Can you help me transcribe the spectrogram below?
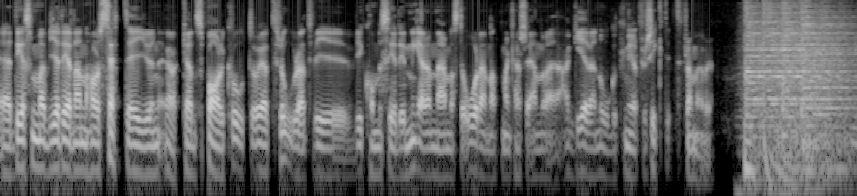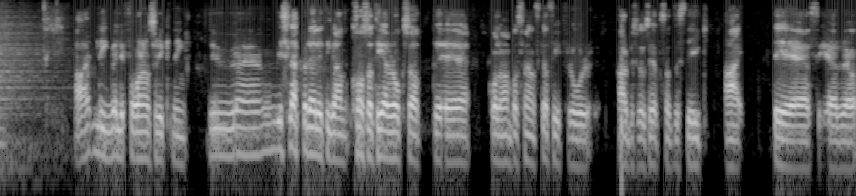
eh, det som vi redan har sett är ju en ökad sparkvot och jag tror att vi, vi kommer se det mer de närmaste åren, att man kanske ändå agerar något mer försiktigt framöver. Ja, det ligger väl i farans riktning. Du, eh, vi släpper det lite grann. Konstaterar också att eh, kollar man på svenska siffror, arbetslöshetsstatistik, nej, det ser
